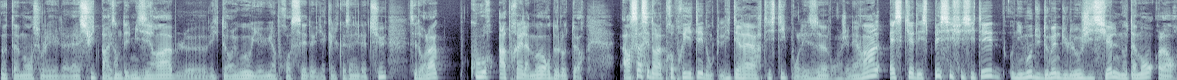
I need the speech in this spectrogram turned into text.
notamment sur la, suite par exemple des Misérables, euh, Victor Hugo, il y a eu un procès il y a quelques années là-dessus. Ces droits-là courent après la mort de l'auteur. Alors ça, c'est dans la propriété donc littéraire artistique pour les œuvres en général. Est-ce qu'il y a des spécificités au niveau du domaine du logiciel, notamment alors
